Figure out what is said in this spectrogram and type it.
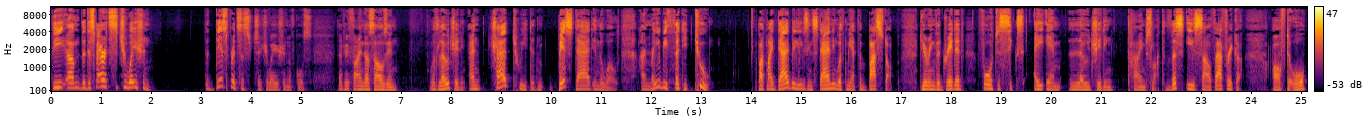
the, um, the disparate situation, the desperate situation, of course, that we find ourselves in with load shedding. And Chad tweeted, best dad in the world. I may be 32, but my dad believes in standing with me at the bus stop during the dreaded 4 to 6 a.m. load shedding time slot. This is South Africa. After all,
